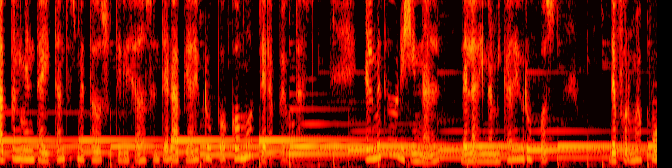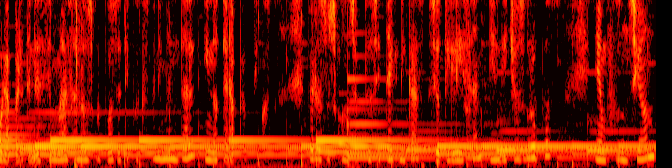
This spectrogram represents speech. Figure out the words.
Actualmente hay tantos métodos utilizados en terapia de grupo como terapeutas. El método original de la dinámica de grupos de forma pura pertenece más a los grupos de tipo experimental y no terapéuticos, pero sus conceptos y técnicas se utilizan en dichos grupos en función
